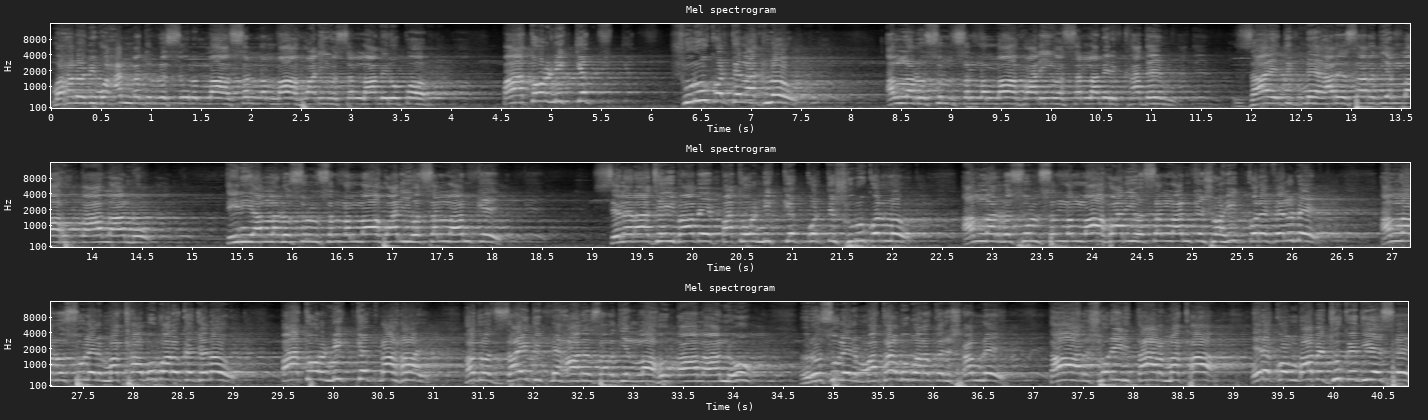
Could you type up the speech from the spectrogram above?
মহানবী মোহাম্মদুর রসুল্লাহ সাল্লাহ আলী ওসাল্লামের উপর পাথর নিক্ষেপ শুরু করতে লাগল। আল্লাহ রসুল সাল্লাহ আলী ওসাল্লামের খাদেম তিনি আল্লাহ রসুল ওসাল্লামকে ছেলেরা যেইভাবে পাথর নিক্ষেপ করতে শুরু করল, আল্লাহ রসুল সাল্লাহ আলী ওসাল্লামকে শহীদ করে ফেলবে। আল্লাহ রসুলের মাথা মুবারকে যেন পাথর নিক্ষেপ না হয়। হজরত জাইদ ইবনে হারেস রাদিয়াল্লাহু তাআলা আনহু রসুলের মাথা মুবারকের সামনে তার শরীর, তার মাথা এরকম ভাবে ঝুঁকে দিয়েছে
